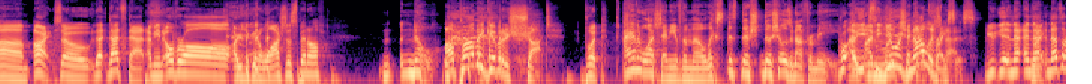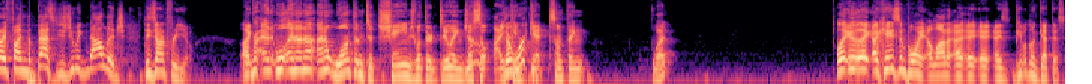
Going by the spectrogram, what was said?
Um. All right. So that that's that. I mean, overall, are you going to watch the spinoff? No, I'll probably give it a shot, but. I haven't watched any of them though. Like this, those those shows are not for me. Well, I, you- I might you check out acknowledge Crisis. that. You, and, that, and, that, Right. and that's what I find the best is you acknowledge these aren't for you. Like, Right, and, well, and I don't, I don't want them to change what they're doing just No, so I can working. get something. What? like, like a case in point, a lot of uh, uh, uh, people don't get this.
